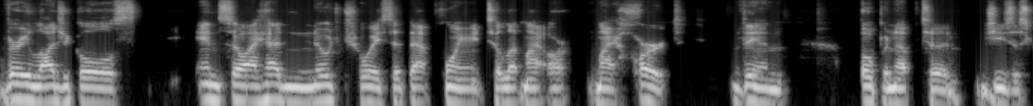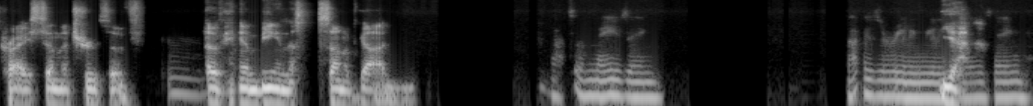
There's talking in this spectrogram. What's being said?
very logical. And so I had no choice at that point to let my art my heart then open up to Jesus Christ and the truth of mm. of him being the son of God. That's amazing. That is really, really yeah. amazing.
